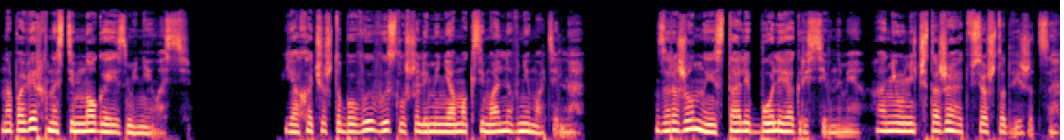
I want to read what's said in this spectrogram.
на поверхности многое изменилось. Я хочу, чтобы вы выслушали меня максимально внимательно. Зараженные стали более агрессивными. Они уничтожают все, что движется.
